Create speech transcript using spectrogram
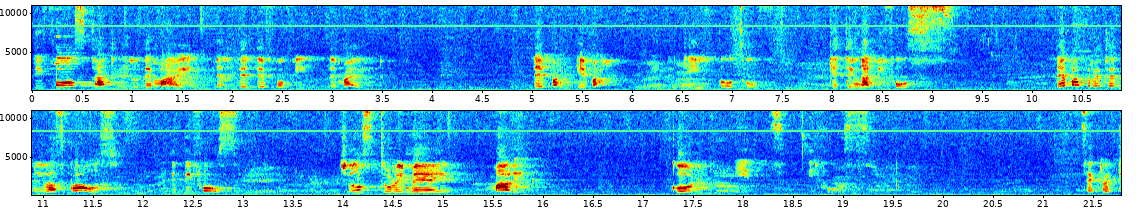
Divorce starts in the mind and the devil fills the mind. Never ever entertain thoughts of getting a divorce. Never threaten your spouse with divorce. Choose to remain married. God hates Secret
